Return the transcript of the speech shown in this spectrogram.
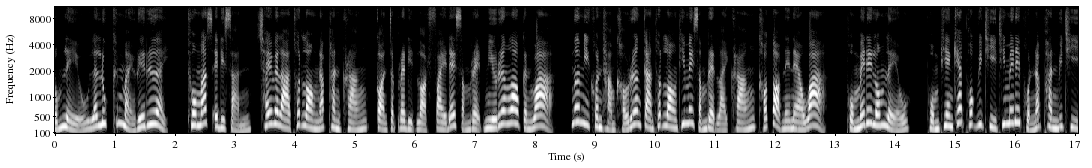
ล้มเหลว และลุกขึ้นใหม่เรื่อยๆ โทมัส เอดิสัน ใช้เวลาทดลองนับพันครั้ง ก่อนจะประดิษฐ์หลอดไฟได้สำเร็จมีเรื่องเล่ากันว่า เมื่อมีคนถามเขาเรื่องการทดลองที่ไม่สำเร็จหลายครั้ง เขาตอบในแนวว่า ผมไม่ได้ล้มเหลว ผมเพียงแค่พบวิธีที่ไม่ได้ผลนับพันวิธี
